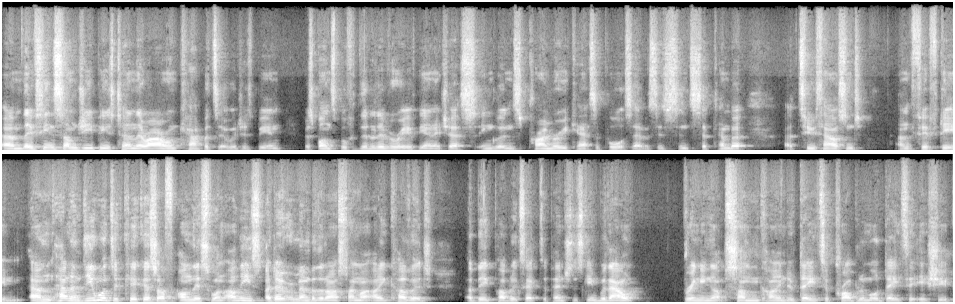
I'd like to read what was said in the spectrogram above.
Um, they've seen some GPs turn their eye on Capita, which has been responsible for the delivery of the NHS England's primary care support services since September uh, 2015. Um, Helen, do you want to kick us off on this one? Are these? I don't remember the last time I, I covered a big public sector pension scheme without bringing up some kind of data problem or data issue.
